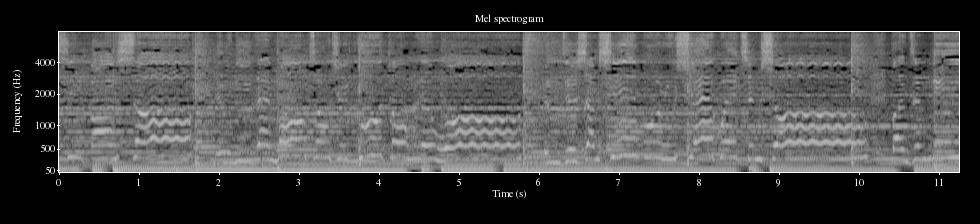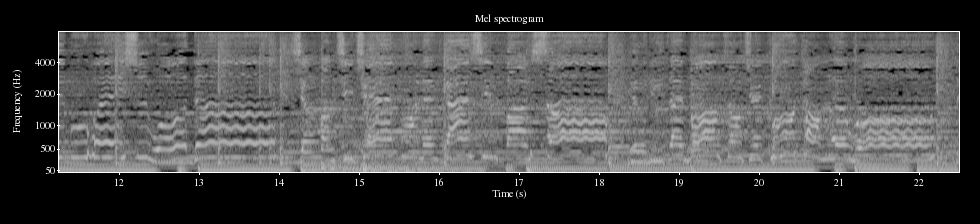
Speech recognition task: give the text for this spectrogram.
心放手，留你在梦中却苦痛了我。等着伤心不如学会承受，反正你想放弃却不能甘心放手，留你在梦中却苦痛了我。等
